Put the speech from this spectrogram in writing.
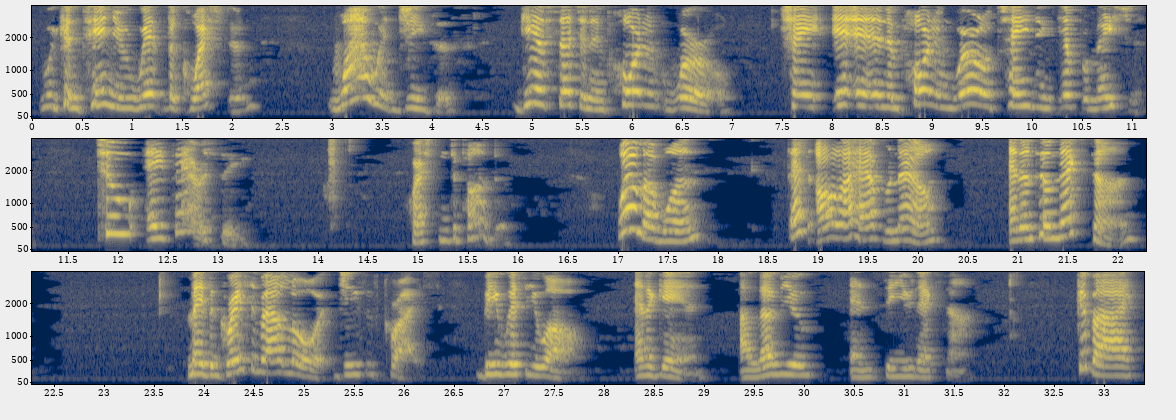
we continue with the question, why would Jesus give such an important world change an important world changing information to a Pharisee? Question to ponder. Well, loved ones, that's all I have for now. And until next time, may the grace of our Lord Jesus Christ be with you all. And again, I love you and see you next time. Goodbye.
